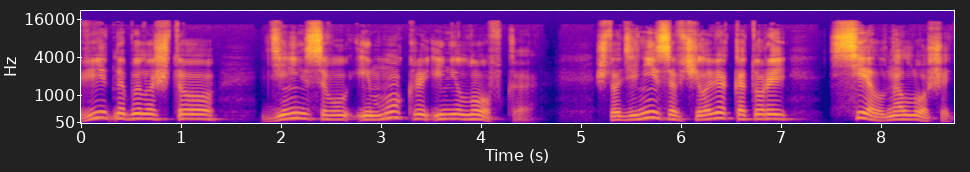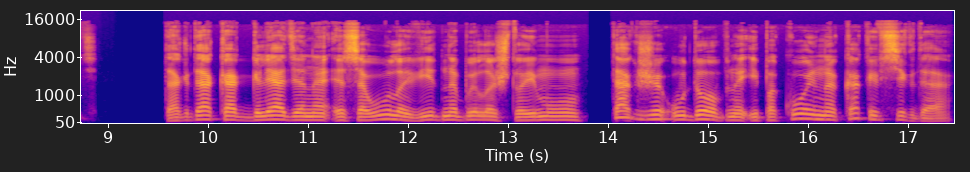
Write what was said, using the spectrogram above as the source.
видно было, что Денисову и мокро, и неловко, что Денисов — человек, который сел на лошадь, тогда как, глядя на Эсаула, видно было, что ему так же удобно и покойно, как и всегда,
